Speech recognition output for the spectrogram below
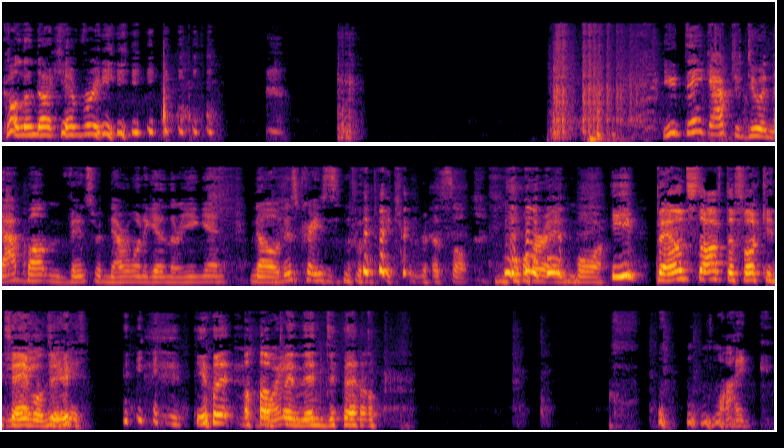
Call Linda. I can't breathe. You'd think after doing that bump, Vince would never want to get in the ring again. No, this crazy son of a bitch would wrestle more and more. He bounced off the fucking table, Yeah, dude. He went up Boing. and then down. Mike,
